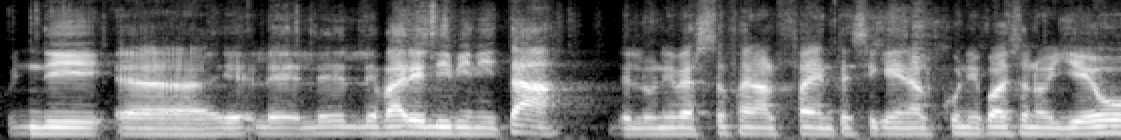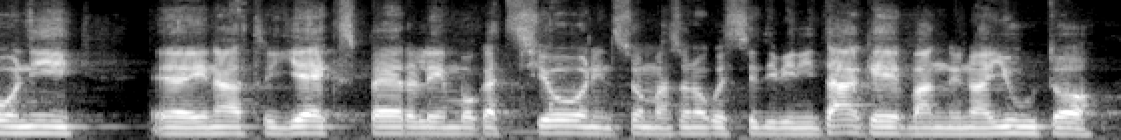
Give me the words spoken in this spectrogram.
quindi eh, le, le- le varie divinità dell'universo Final Fantasy, che in alcuni poi sono gli eoni, eh, in altri gli Exper, le invocazioni, insomma sono queste divinità che vanno in aiuto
